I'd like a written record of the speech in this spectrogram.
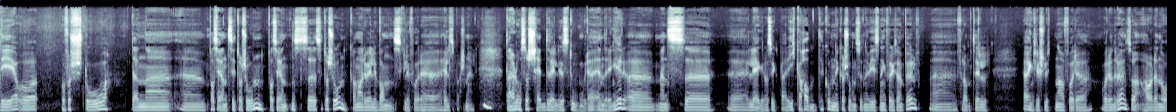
det å, å, forstå den uh, pasientsituasjonen, pasientens uh, situasjon, kan være veldig vanskelig for helsepersonell. Mm. Der har det også skjedd veldig store endringer, mens leger og sykepleiere ikke hadde kommunikasjonsundervisning f.eks. Uh, fram til ja, egentlig slutten av forrige århundre, så har det nå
